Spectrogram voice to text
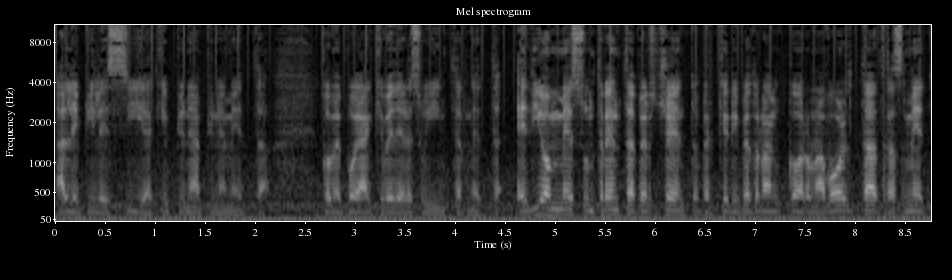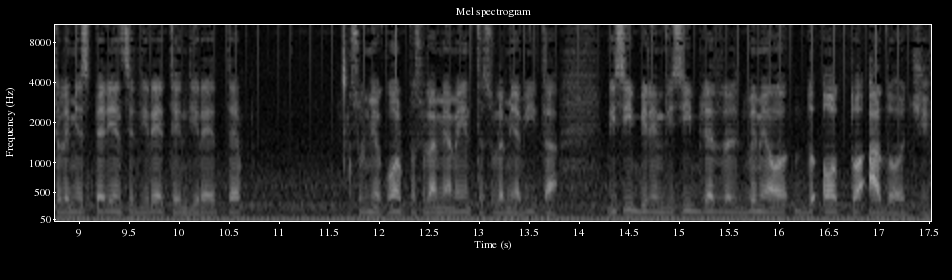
all'epilessia, chi più ne ha più ne metta come puoi anche vedere su internet. Ed io ho messo un 30% perché, ripeto ancora una volta, trasmetto le mie esperienze dirette e indirette sul mio corpo, sulla mia mente, sulla mia vita, visibile e invisibile dal 2008 ad oggi.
